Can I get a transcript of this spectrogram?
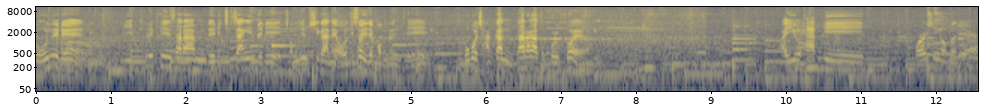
오늘은 이 필리핀 사람들이 직장인들이 점심 시간에 어디서 이제 먹는지 그걸 잠깐 따라가서 볼 거예요. Are you happy working over there?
